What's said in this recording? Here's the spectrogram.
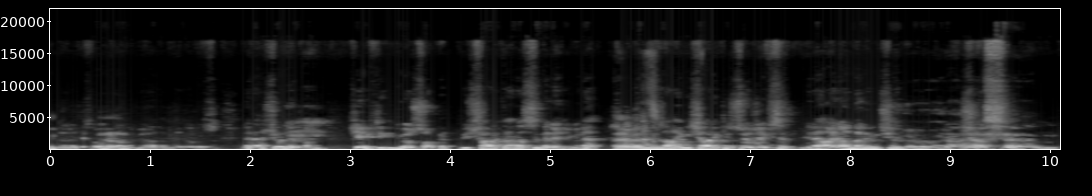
Evet, soğukkanlı bir adam. Helal olsun. Eren şöyle yapalım. Keyifli gidiyor sohbet. Bir şarkı arası verelim yine. Evet. Şimdi hangi şarkıyı söyleyeceksin? Yine hayranların için. Kırasın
